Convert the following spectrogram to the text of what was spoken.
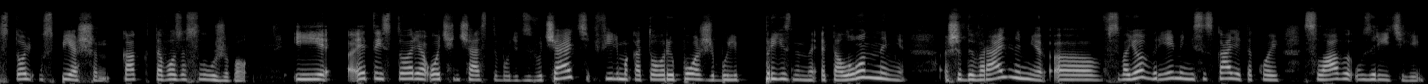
столь успешен, как того заслуживал. И эта история очень часто будет звучать. Фильмы, которые позже были признаны эталонными, шедевральными, в свое время не сыскали такой славы у зрителей.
